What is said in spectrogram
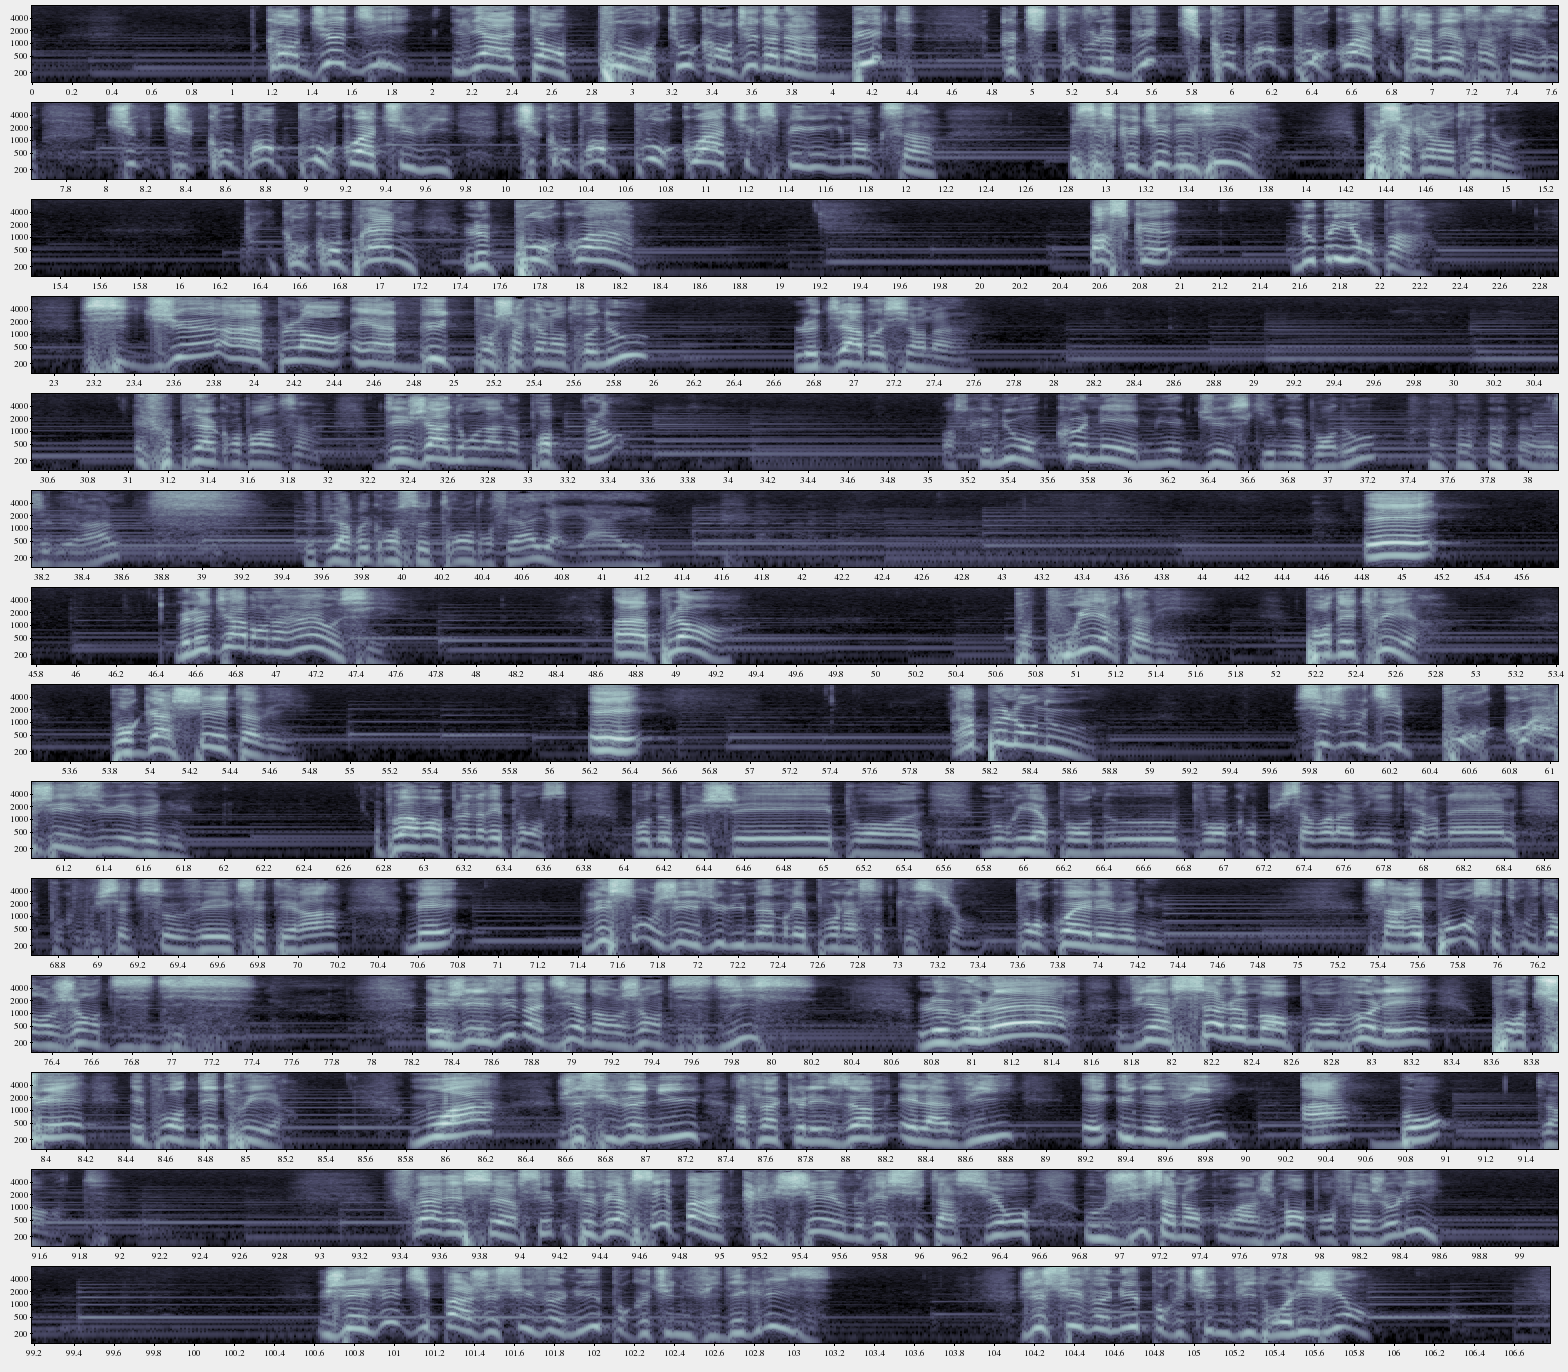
Quand Dieu dit il y a un temps pour tout, quand Dieu donne un but, que tu trouves le but, tu comprends pourquoi tu traverses la saison. Tu, comprends pourquoi tu vis. Tu comprends pourquoi tu expérimentes ça. Et c'est ce que Dieu désire pour chacun d'entre nous. Qu'on comprenne le pourquoi. Parce que, n'oublions pas, si Dieu a un plan et un but pour chacun d'entre nous, le diable aussi en a un. Il faut bien comprendre ça. Déjà, nous, on a nos propres plans. Parce que nous, on connaît mieux que Dieu ce qui est mieux pour nous, en général. Et puis après qu'on se trompe, on fait aïe, aïe, aïe. Et, mais le diable en a un aussi. Un plan pour pourrir ta vie, pour détruire, pour gâcher ta vie. Et rappelons-nous, si je vous dis pourquoi Jésus est venu, on peut avoir plein de réponses. Pour nos péchés, pour euh, mourir pour nous, pour qu'on puisse avoir la vie éternelle, pour qu'on puisse être sauvé, etc. Mais laissons Jésus lui-même répondre à cette question. Pourquoi il est venu? Sa réponse se trouve dans Jean 10, 10. Et Jésus va dire dans Jean 10, 10, le voleur vient seulement pour voler, pour tuer et pour détruire. Moi, je suis venu afin que les hommes aient la vie et une vie abondante. Frères et sœurs, ce verset n'est pas un cliché, une récitation ou juste un encouragement pour faire joli. Jésus ne dit pas je suis venu pour que tu ne vis d'église. Je suis venu pour que tu ne vis de religion.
